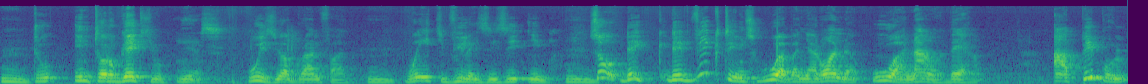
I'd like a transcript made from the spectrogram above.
hmm. to interrogate you. Yes. Who is your grandfather? Hmm. Which village is he in? Hmm. So the, the victims who are Banyarwanda who are now there are people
